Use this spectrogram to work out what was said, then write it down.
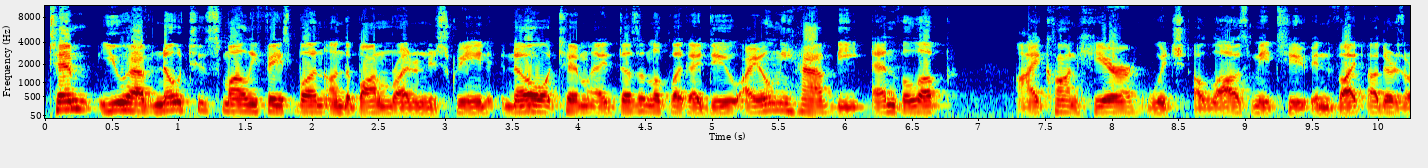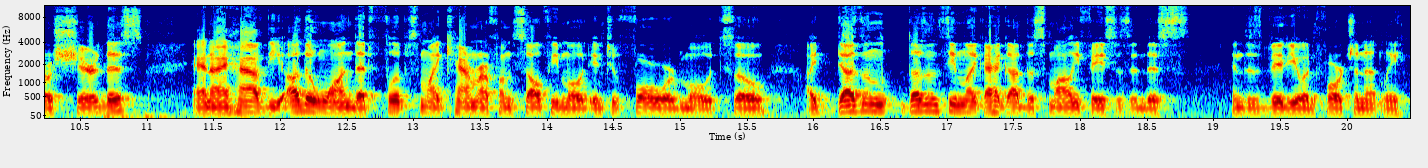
Tim, you have no two smiley face button on the bottom right on your screen. No, Tim, it doesn't look like I do. I only have the envelope icon here, which allows me to invite others or share this and I have the other one that flips my camera from selfie mode into forward mode. So it doesn't doesn't seem like I got the smiley faces in this in this video, unfortunately.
